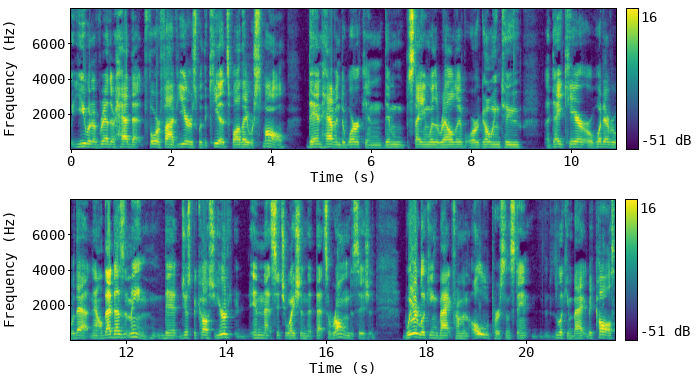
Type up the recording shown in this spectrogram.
you would have rather had that four or five years with the kids while they were small than having to work and them staying with a relative or going to a daycare or whatever with that. Now, that doesn't mean that just because you're in that situation that that's a wrong decision. We're looking back from an old person stand looking back because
